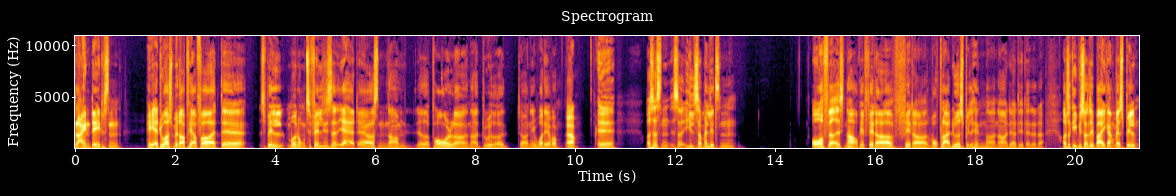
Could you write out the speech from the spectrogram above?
blind date, sådan, hey, er du også mødt op her for at øh, spille mod nogle tilfældige? Så, ja, det er også sådan, nå, jeg hedder Paul, og nå, du hedder Johnny, whatever. Ja. Øh, og så, sådan, så hilser man lidt sådan overfladisk. Nå, okay, fedt og fedt, og hvor plejer du at spille henne? Og nå, det og det, det, det, der. Og så gik vi sådan set bare i gang med at spille.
